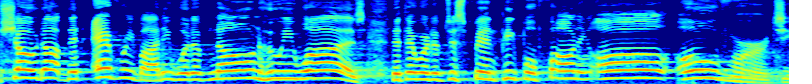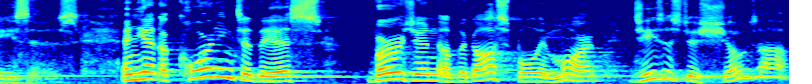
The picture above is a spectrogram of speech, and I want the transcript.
showed up, that everybody would have known who he was, that there would have just just been people fawning all over Jesus. And yet, according to this version of the gospel in Mark, Jesus just shows up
